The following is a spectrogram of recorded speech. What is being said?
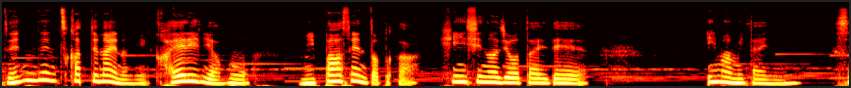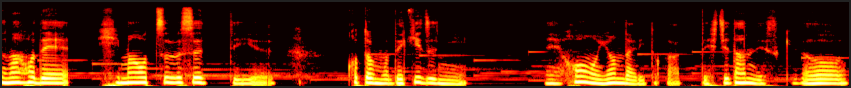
全然使ってないのに、帰りにはもう2%とか瀕死の状態で、今みたいにスマホで暇を潰すっていうこともできずに、ね、本を読んだりとかってしてたんですけど、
